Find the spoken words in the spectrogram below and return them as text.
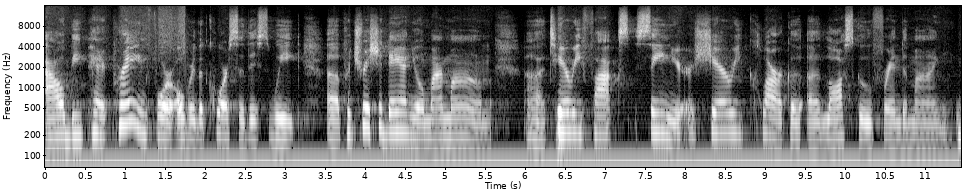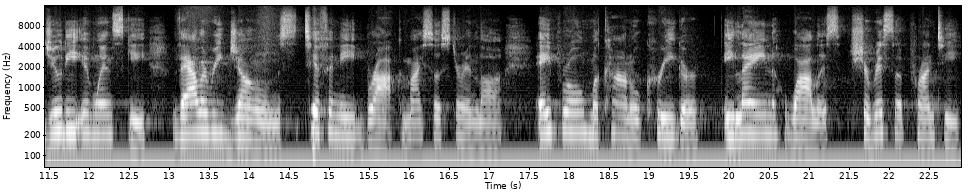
I'll be praying for over the course of this week. Uh, Patricia Daniel, my mom, uh, Terry Fox Sr., Sherry Clark, a, a, law school friend of mine, Judy Iwinski, Valerie Jones, Tiffany Brock, my sister in law, April McConnell Krieger, Elaine Wallace, Sharissa Prunty,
